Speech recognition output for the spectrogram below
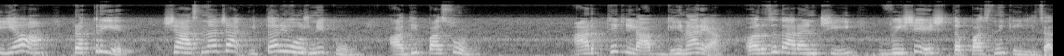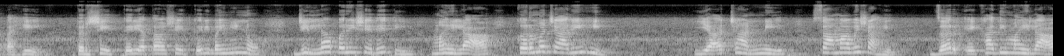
या प्रक्रियेत शासनाच्या इतर योजनेतून आधीपासून आर्थिक लाभ घेणाऱ्या अर्जदारांची विशेष तपासणी केली जात आहे. तर शेतकरी आता शेतकरी बहिणींनो जिल्हा परिषदेतील महिला कर्मचारीही या छाननीत समावेश आहेत. जर एखादी महिला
